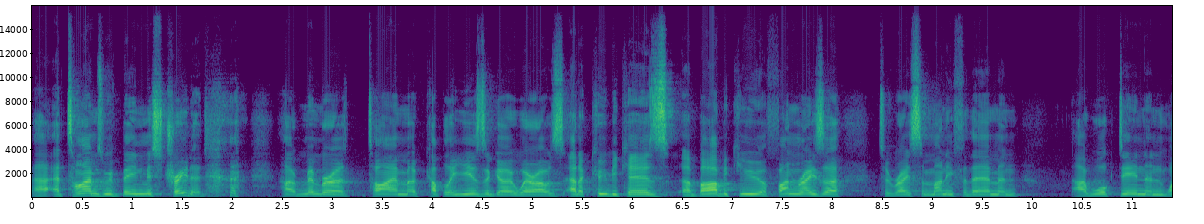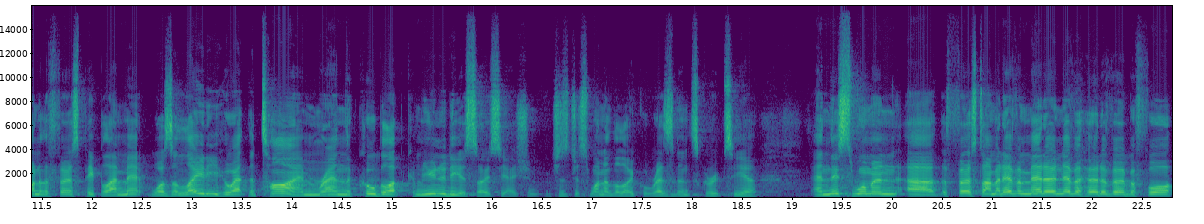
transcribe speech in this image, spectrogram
uh, at times we've been mistreated. I remember a time a couple of years ago where I was at a Kubi Cares a barbecue, a fundraiser to raise some money for them. And I walked in, and one of the first people I met was a lady who at the time ran the Coolbellup Community Association, which is just one of the local residents groups here. And this woman, uh, the first time I'd ever met her, never heard of her before,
